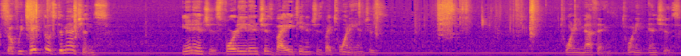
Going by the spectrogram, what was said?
So if we take those dimensions in inches, 48 inches by 18 inches by 20 inches, 20 nothing, 20 inches.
